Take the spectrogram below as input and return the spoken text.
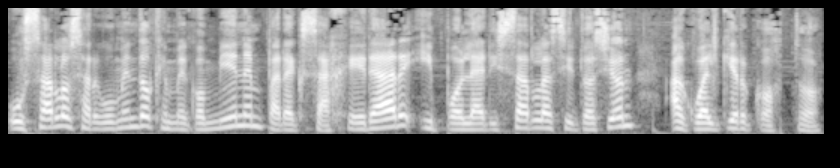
usar los argumentos que me convienen para exagerar y polarizar la situación a cualquier costo.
